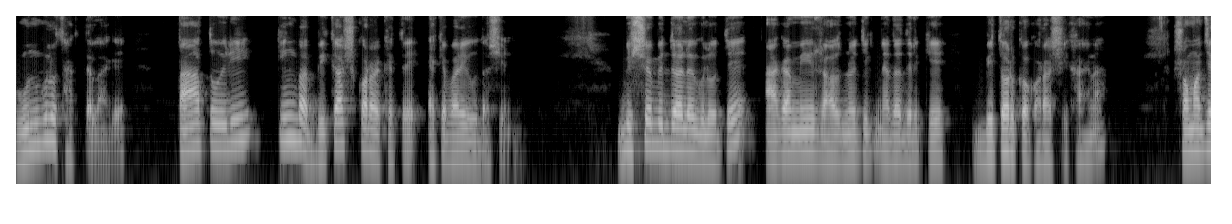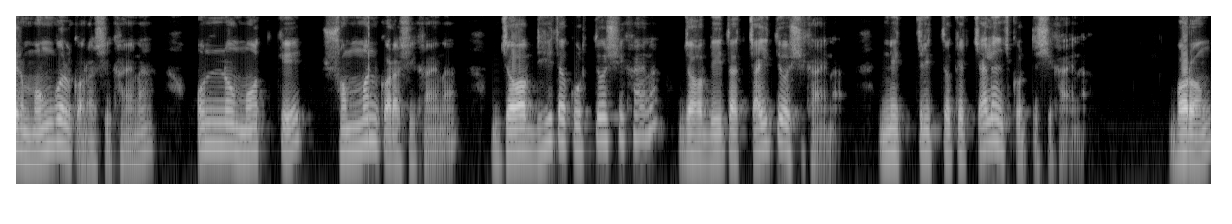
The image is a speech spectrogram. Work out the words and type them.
গুণগুলো থাকতে লাগে, তা তৈরি কিংবা বিকাশ করার ক্ষেত্রে একেবারেই উদাসীন। বিশ্ববিদ্যালয়গুলোতে আগামী রাজনৈতিক নেতাদেরকে বিতর্ক করা শেখায় না। সমাজের মঙ্গল করা শেখায় না, অন্য মতকে সম্মান করা শেখায় না, জবাবদিহিতা করতেও শেখায় না, জবাবদিহিতা চাইতেও শেখায় না, নেতৃত্বকে চ্যালেঞ্জ করতে শেখায় না। বরং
